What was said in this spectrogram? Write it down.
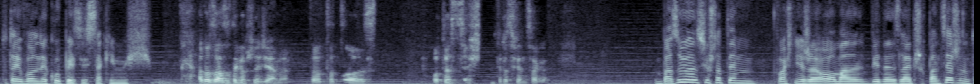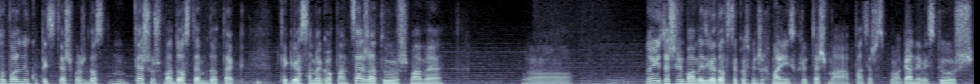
Tutaj wolny kupiec jest jakimś. A to zaraz do tego przejdziemy. To, to, to jest, bo to jest coś interesującego bazując już na tym właśnie, że o, ma jeden z najlepszych pancerzy, no to wolny kupiec też, masz też już ma dostęp do tak, takiego samego pancerza, tu już mamy e, no i też mamy zwiadowcę kosmicznych malin, który też ma pancerz wspomagany, więc tu już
